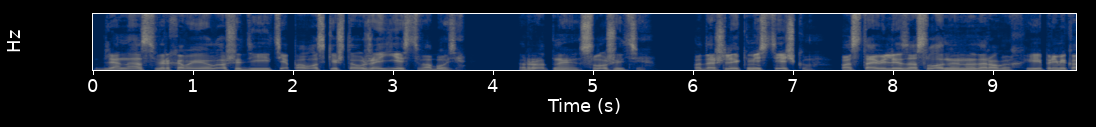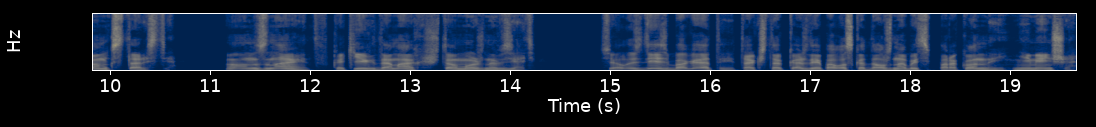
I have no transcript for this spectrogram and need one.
Для нас верховые лошади и те повозки, что уже есть в обозе. Ротные, слушайте. Подошли к местечку, поставили заслоны на дорогах и прямиком к старости. Он знает, в каких домах что можно взять. Села здесь богатые, так что каждая повозка должна быть параконной, не меньше.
